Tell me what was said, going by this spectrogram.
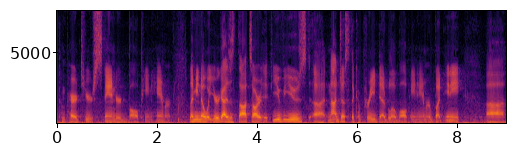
compared to your standard ball peen hammer. Let me know what your guys' thoughts are if you've used uh, not just the Capri dead blow ball peen hammer, but any uh,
